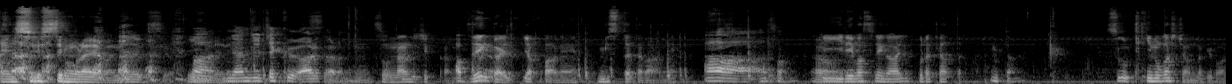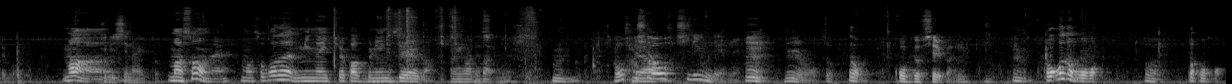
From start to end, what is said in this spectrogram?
編集してもらえばね。大丈夫ですよ。いいんでまあね、何十チェックがあるからね。う。んそう何十チェックかなアッ前回やっぱねミスってたからね。ああそう。ピー入れ忘れが一個だけあった見た。すごい聞き逃しちゃうんだけどあれは。まあ気にしてないと。まあそうね、まあ、そこでみんな一応確認すれば。ありがたいうん。大橋は大橋でいいんだよね。うん。いいよ。そ公表してるからね。う、うん、こことここ。うん。とここ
